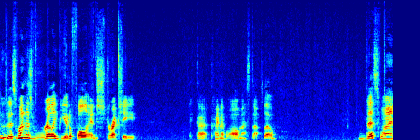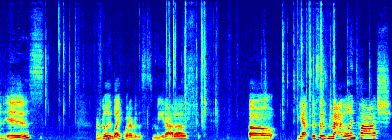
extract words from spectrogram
Ooh, this one is really beautiful and stretchy. It got kind of all messed up though. This one is, I really like whatever this is made out of. Oh, yep, this is Madeline Tosh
